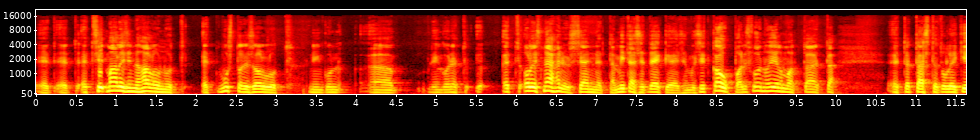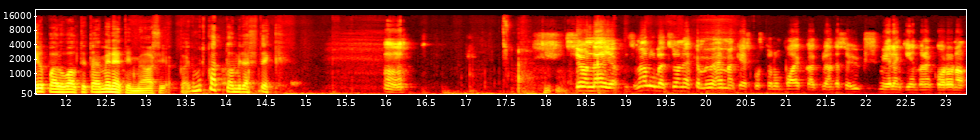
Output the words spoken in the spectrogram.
Et, et, et sit mä olisin halunnut, että musta olisi ollut, niin kuin, äh, niin kuin, että et olisi nähnyt sen, että mitä se tekee. Esimerkiksi sit kauppa olisi voinut ilmoittaa, että, että tästä tuli kilpailuvaltti tai menetimme asiakkaita, mutta katsoa mitä se tekee. Mm. Se on näin, ja mä luulen, että se on ehkä myöhemmän keskustelun paikka, että kyllähän tässä yksi mielenkiintoinen korona,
